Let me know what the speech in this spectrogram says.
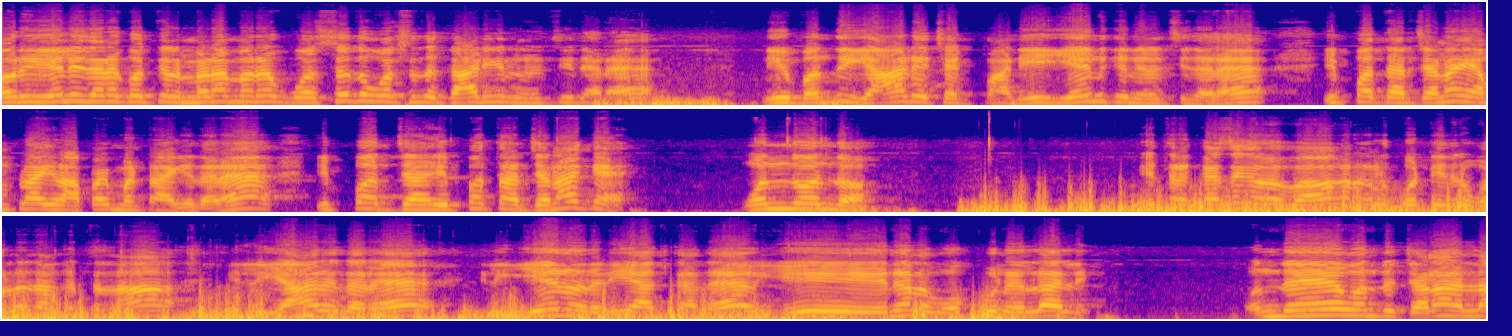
ಅವ್ರು ಹೇಳಿದಾರೆ ಗೊತ್ತಿಲ್ಲ. ಮೇಡಮ್ ಅವರೇ, ಹೊಸದು ಹೊಸದು ಗಾಡಿಗಳು ನಿಲ್ಸಿದ್ದಾರೆ. ನೀವು ಬಂದು ಯಾರೇ ಚೆಕ್ ಮಾಡಿ ಏನಕ್ಕೆ ನಿಲ್ಸಿದ್ದಾರೆ? ಇಪ್ಪತ್ತಾರು ಜನ ಎಂಪ್ಲಾಯಿಗಳ ಅಪಾಯಿಂಟ್ಮೆಂಟ್ ಆಗಿದ್ದಾರೆ. ಇಪ್ಪತ್ತು ಜ, ಇಪ್ಪತ್ತಾರು ಜನಕ್ಕೆ ಒಂದೊಂದು ಈ ಥರ ಕಸ ವಾಹನಗಳು ಕೊಟ್ಟಿದ್ರೆ ಒಳ್ಳೇದಾಗುತ್ತಲ್ಲ? ಇಲ್ಲಿ ಯಾರಿದ್ದಾರೆ? ಇಲ್ಲಿ ಏನು ರೆಡಿ ಆಗ್ತಾ ಇದೆ? ಏನೆಲ್ಲ ಒಬ್ಬನಿಲ್ಲ ಅಲ್ಲಿ. ಒಂದೇ ಒಂದು ಜನ ಅಲ್ಲ.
